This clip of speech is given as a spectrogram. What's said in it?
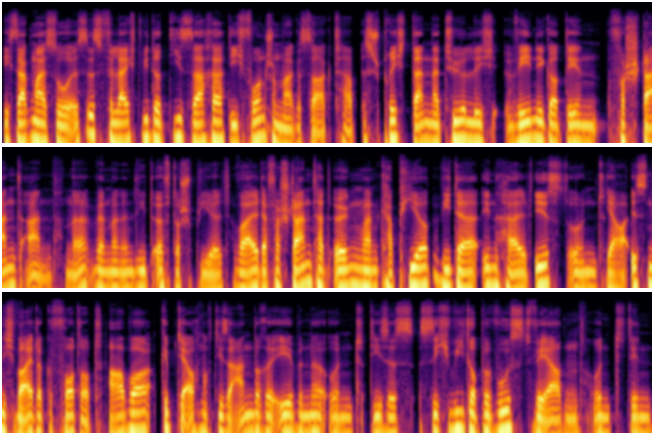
ich sag mal so, es ist vielleicht wieder die Sache, die ich vorhin schon mal gesagt habe. Es spricht dann natürlich weniger den Verstand an, ne, wenn man ein Lied öfter spielt, weil der Verstand hat irgendwann kapiert, wie der Inhalt ist und ja, ist nicht weiter gefordert. Aber gibt ja auch noch diese andere Ebene und dieses sich wieder bewusst werden und den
